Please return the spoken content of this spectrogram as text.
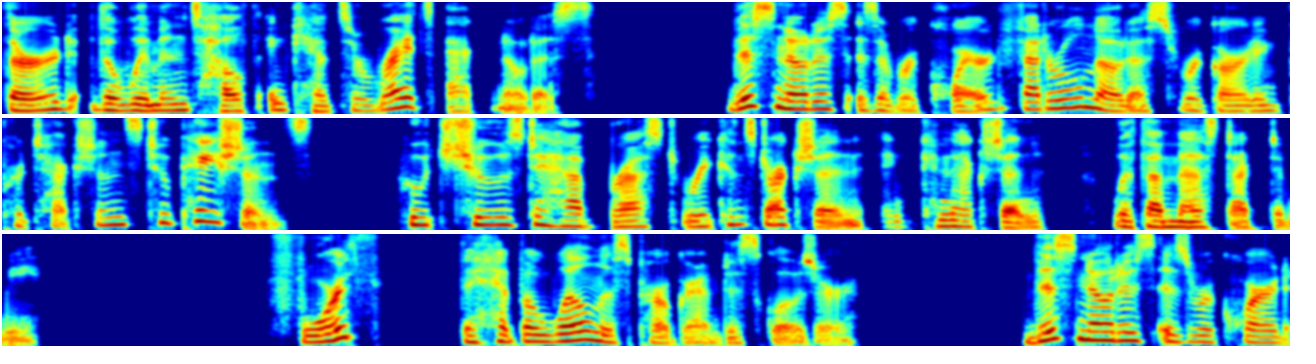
Third, the Women's Health and Cancer Rights Act notice. This notice is a required federal notice regarding protections to patients who choose to have breast reconstruction in connection with a mastectomy. Fourth, the HIPAA Wellness Program disclosure. This notice is required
